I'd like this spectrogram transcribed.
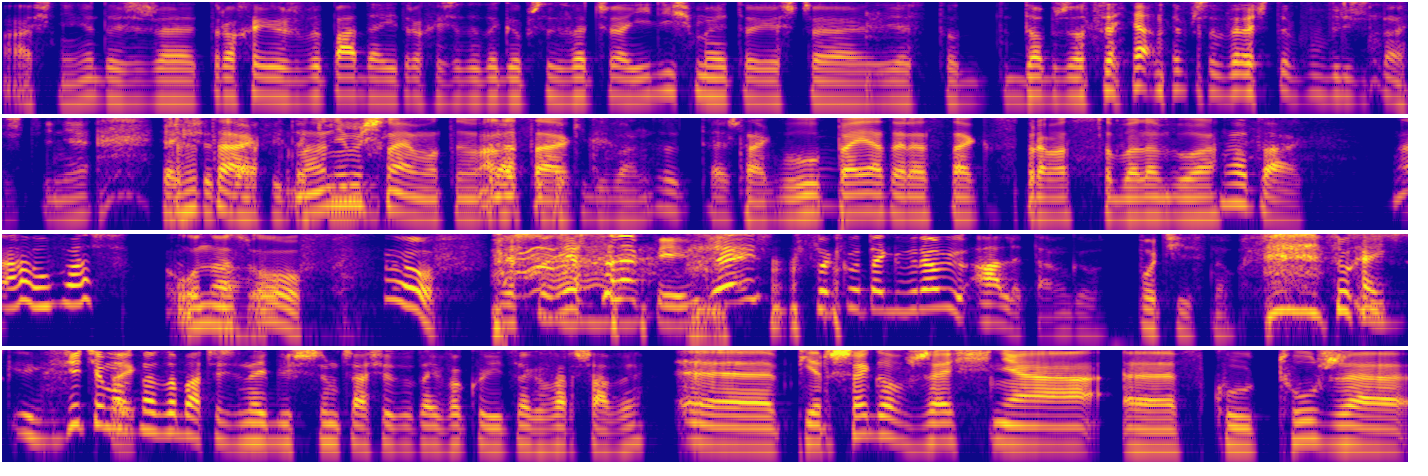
Właśnie, nie dość, że trochę już wypada i trochę się do tego przyzwyczailiśmy, to jeszcze jest to dobrze oceniane przez resztę publiczności, nie? Jak no się tak, trafi taki, no nie myślałem o tym, ale tak. Taki dzban, też, tak, był Peja, teraz tak, sprawa z Sobelem była. No tak. A u was? No u nas, uff. Uff, jeszcze, jeszcze lepiej, widziałeś? Co Kutek zrobił? Ale tam go pocisnął. Słuchaj, gdzie cię tak. można zobaczyć w najbliższym czasie tutaj w okolicach Warszawy? E, 1 września e, w kulturze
